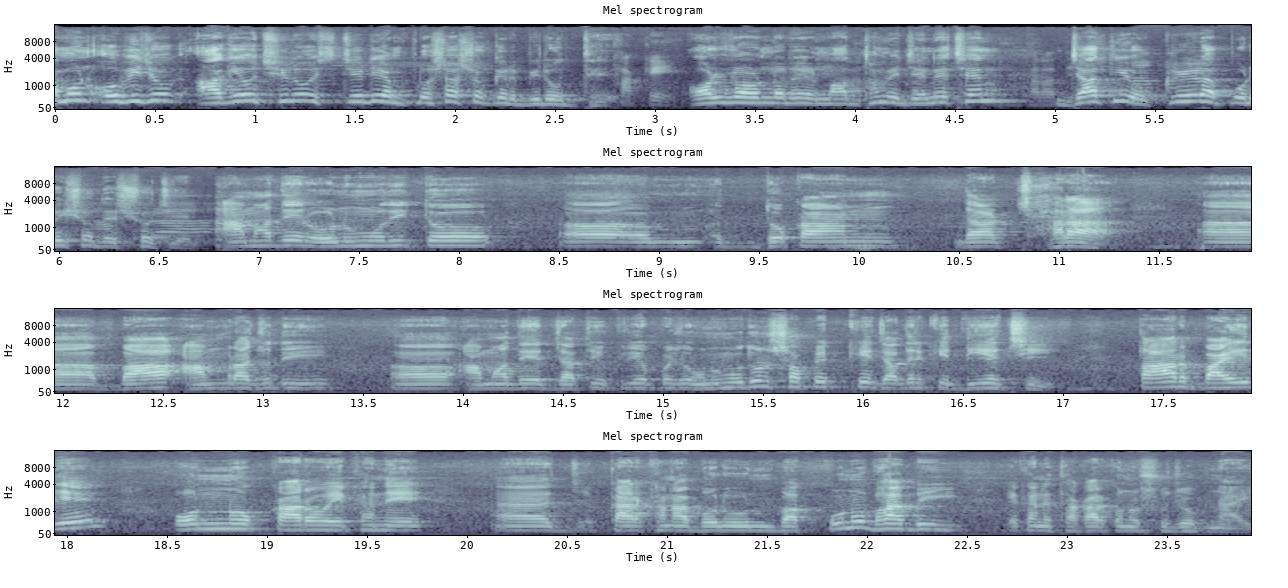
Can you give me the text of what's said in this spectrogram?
এমন অভিযোগ আগেও ছিল স্টেডিয়াম প্রশাসকের বিরুদ্ধে। অলরাউন্ডারের মাধ্যমে জেনেছেন জাতীয় ক্রীড়া পরিষদের সচিব। আমাদের অনুমোদিত দোকানদার ছাড়া বা আমরা যদি আমাদের জাতীয় ক্রীড়া পরিষদ অনুমোদন সাপেক্ষে যাদেরকে দিয়েছি তার বাইরে অন্য কারও এখানে কারখানা বলুন বা কোনোভাবেই এখানে থাকার কোনো সুযোগ নাই।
